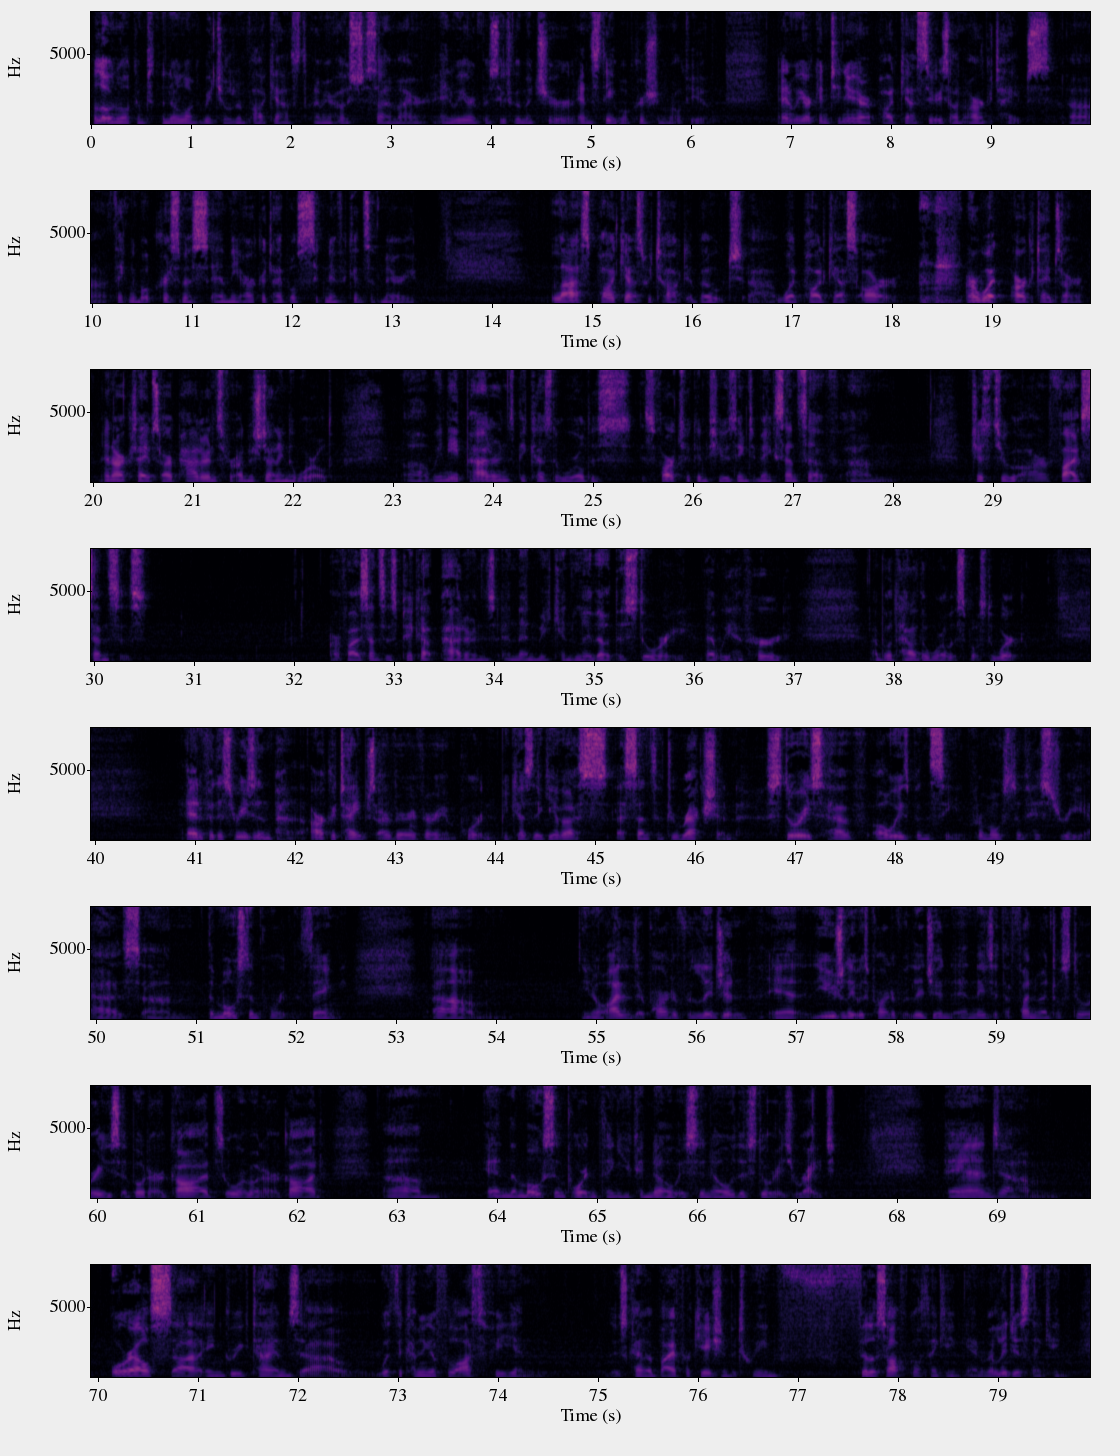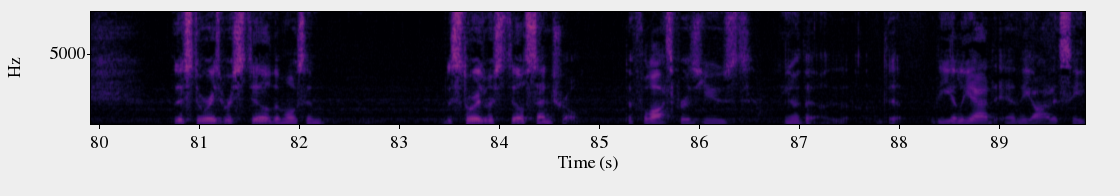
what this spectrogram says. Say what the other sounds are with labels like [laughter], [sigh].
Hello and welcome to the No Longer Be Children podcast. I'm your host, Josiah Meyer, and we are in pursuit of a mature and stable Christian worldview. And we are continuing our podcast series on archetypes, uh, thinking about Christmas and the archetypal significance of Mary. Last podcast, we talked about uh, what podcasts are, [clears throat] or what archetypes are. And archetypes are patterns for understanding the world. Uh, we need patterns because the world is, is far too confusing to make sense of. Um, just through our five senses. Our five senses pick up patterns, and then we can live out the story that we have heard about how the world is supposed to work. And for this reason, archetypes are very, very important because they give us a sense of direction. Stories have always been seen for most of history as um, the most important thing. Um, you know, either they're part of religion, and usually it was part of religion, and these are the fundamental stories about our gods or about our God. Um, and the most important thing you can know is to know the stories right. And, um, or else uh, in Greek times, uh, with the coming of philosophy, and there's kind of a bifurcation between philosophical thinking and religious thinking, the stories were still the most the stories were still central. The philosophers used, you know, the the the Iliad and the Odyssey.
